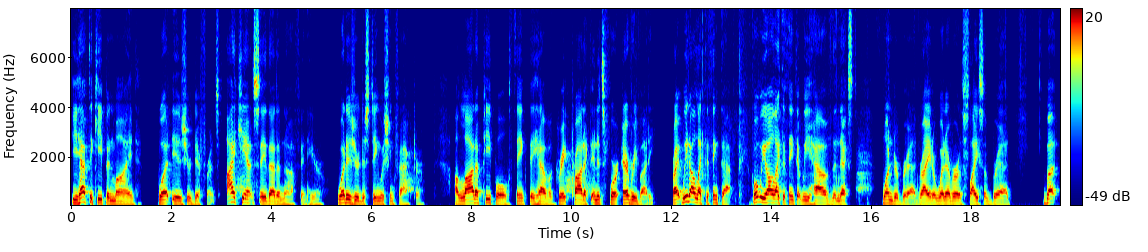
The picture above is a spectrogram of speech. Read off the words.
you have to keep in mind what is your difference. I can't say that enough in here. What is your distinguishing factor? A lot of people think they have a great product and it's for everybody, right? We'd all like to think that. What we all like to think that we have the next Wonder Bread, right? Or whatever a slice of bread. but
